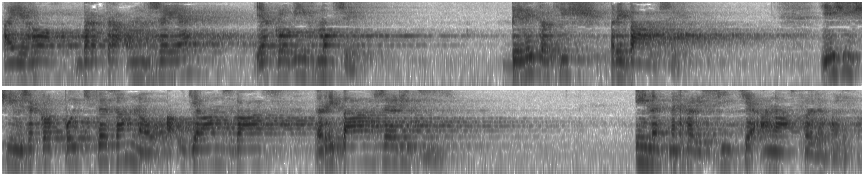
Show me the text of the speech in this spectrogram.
a jeho bratra Ondřeje, jak loví v moři. Byli totiž rybáři. Ježíš jim řekl, pojďte za mnou a udělám z vás rybáře lidí. Ihned nechali sítě a následovali ho.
